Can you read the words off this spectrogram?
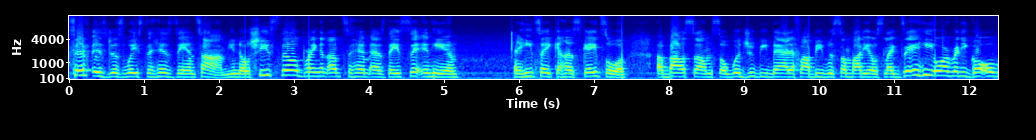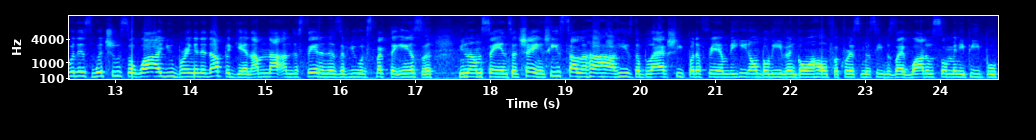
Tiff is just wasting his damn time. You know, she's still bringing up to him as they sitting here and he taking her skates off about something. So would you be mad if I be with somebody else? Like, didn't he already go over this with you? So why are you bringing it up again? I'm not understanding this if you expect the answer, you know what I'm saying, to change. He's telling her how he's the black sheep of the family. He don't believe in going home for Christmas. He was like, why do so many people,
